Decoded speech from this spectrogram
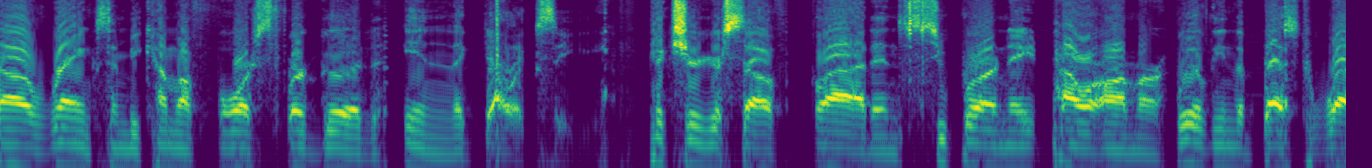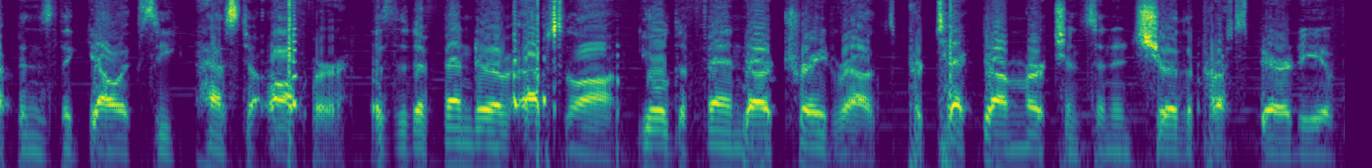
our ranks and become a force for good in the galaxy. Picture yourself clad in super ornate power armor, wielding the best weapons the galaxy has to offer. As the defender of Absalom, you'll defend our trade routes, protect our merchants, and ensure the prosperity of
